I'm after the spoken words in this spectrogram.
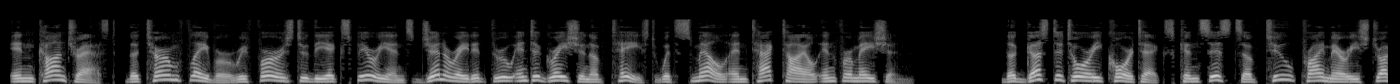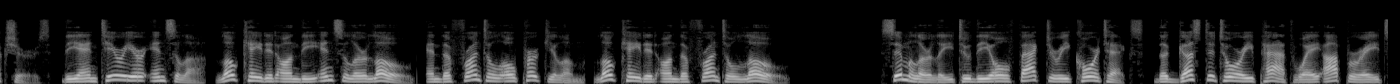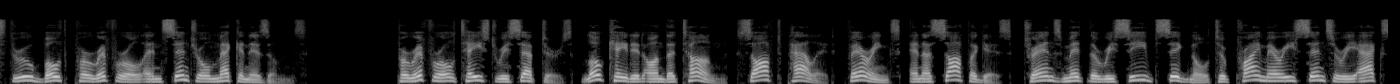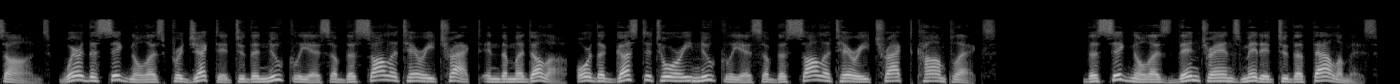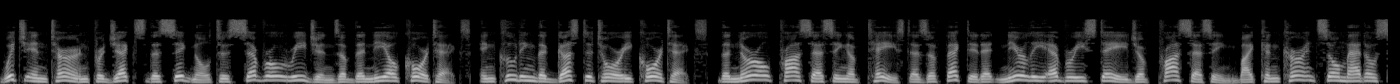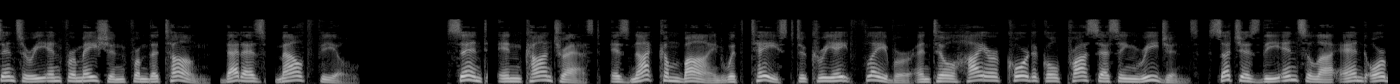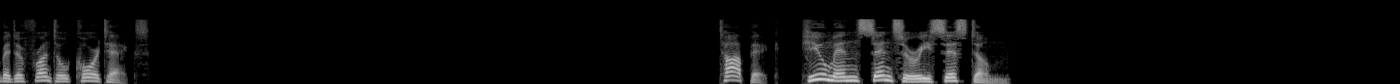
In contrast, the term flavor refers to the experience generated through integration of taste with smell and tactile information. The gustatory cortex consists of two primary structures, the anterior insula, located on the insular lobe, and the frontal operculum, located on the frontal lobe. Similarly to the olfactory cortex, the gustatory pathway operates through both peripheral and central mechanisms. Peripheral taste receptors, located on the tongue, soft palate, pharynx, and esophagus, transmit the received signal to primary sensory axons, where the signal is projected to the nucleus of the solitary tract in the medulla, or the gustatory nucleus of the solitary tract complex. The signal is then transmitted to the thalamus, which in turn projects the signal to several regions of the neocortex, including the gustatory cortex. The neural processing of taste is affected at nearly every stage of processing by concurrent somatosensory information from the tongue, that is, mouthfeel. Scent, in contrast, is not combined with taste to create flavor until higher cortical processing regions, such as the insula and orbitofrontal cortex. Topic: Human sensory system.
